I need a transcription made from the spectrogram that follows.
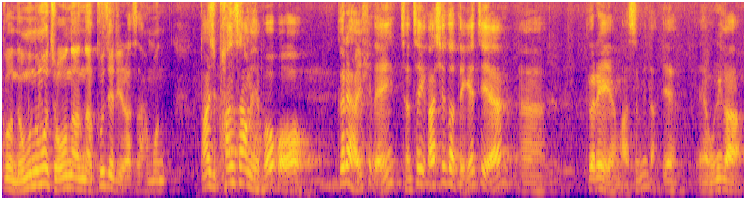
그 너무너무 좋은 나 구절이라서 한번 다시 판사 한번 해보고, 그래 하십시다. 천천히 가셔도 되겠지? 어, 그래야 맞습니다. 예, 예, 우리가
